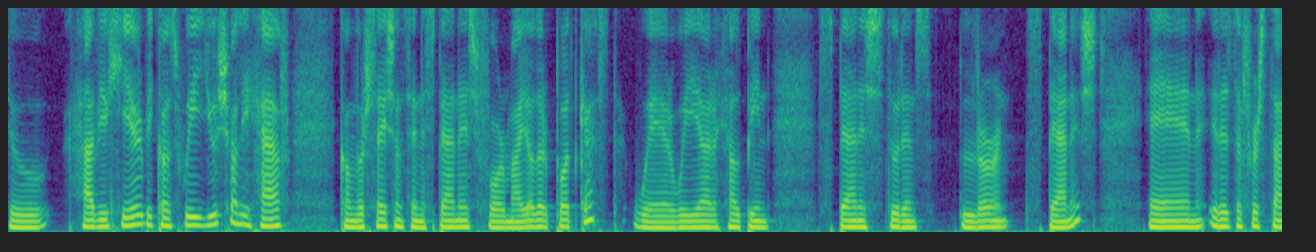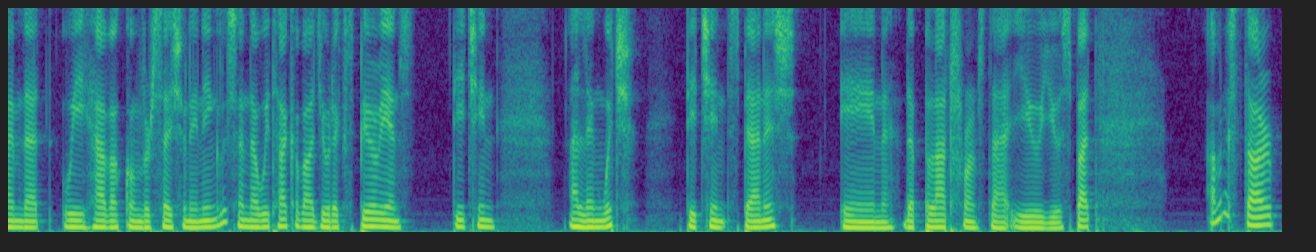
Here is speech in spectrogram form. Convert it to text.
to have you here because we usually have conversations in Spanish for my other podcast where we are helping Spanish students learn Spanish. And it is the first time that we have a conversation in English and that we talk about your experience teaching a language, teaching Spanish in the platforms that you use. But I'm going to start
